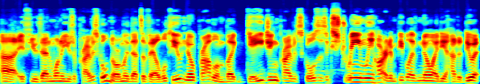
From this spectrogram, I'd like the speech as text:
Uh, if you then want to use a private school, normally that's available to you, no problem. But gauging private schools is extremely hard, and people have no idea how to do it.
